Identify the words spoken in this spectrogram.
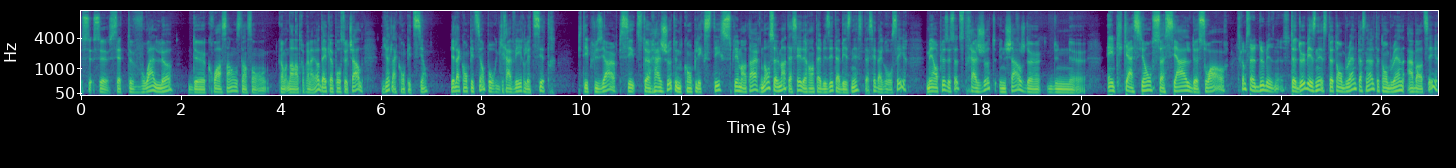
ce- ce- cette voie-là de croissance dans, son, dans l'entrepreneuriat, d'être le poster child, il y a de la compétition. Il y a de la compétition pour gravir le titre. puis tu es plusieurs, puis c'est- tu te rajoutes une complexité supplémentaire. Non seulement tu essaies de rentabiliser ta business, tu essaies d'agrossir, mais en plus de ça, tu te rajoutes une charge d'un- d'une euh, implication sociale de soir. C'est comme si c'était deux business. Tu as deux business. Tu as ton brand personnel, tu as ton brand à bâtir.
